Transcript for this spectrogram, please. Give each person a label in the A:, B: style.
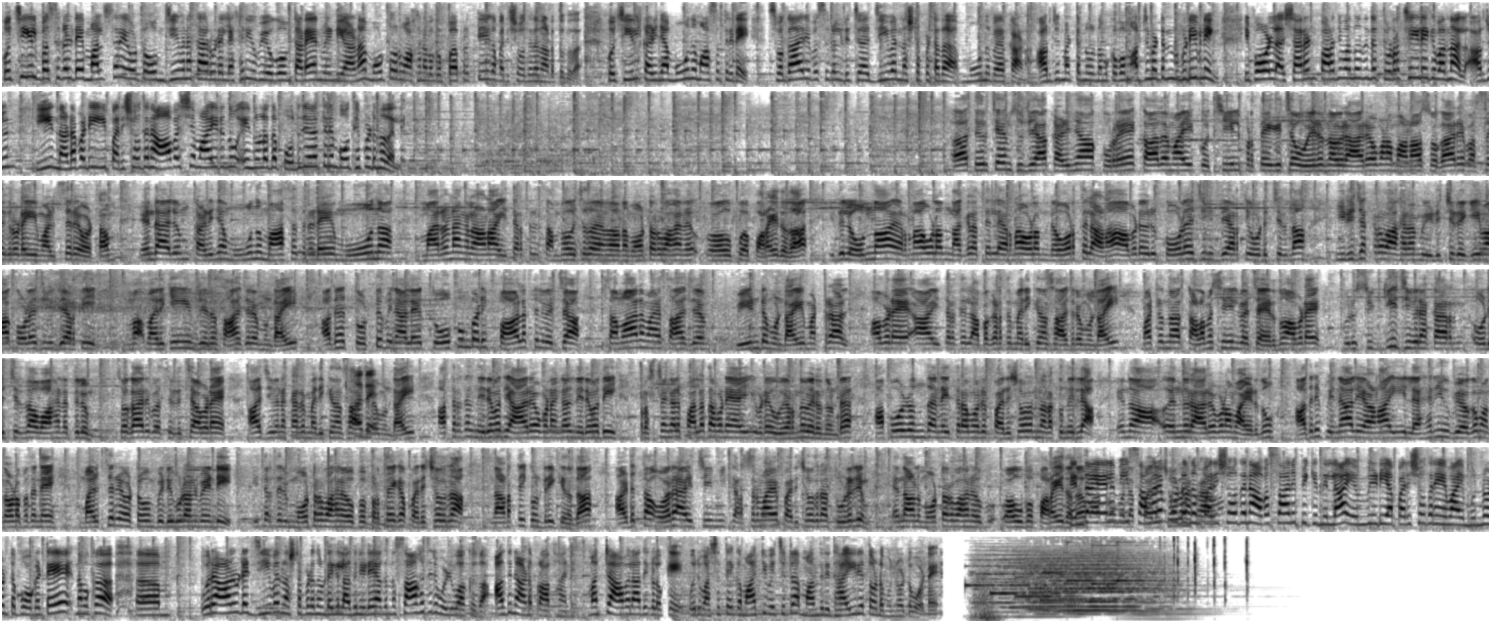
A: കൊച്ചിയിൽ ബസ്സുകളുടെ മത്സരയോട്ടവും ജീവനക്കാരുടെ ലഹരി ഉപയോഗവും തടയാൻ വേണ്ടിയാണ് മോട്ടോർ വാഹന വകുപ്പ് പ്രത്യേക പരിശോധന നടത്തുന്നത്. കൊച്ചിയിൽ കഴിഞ്ഞ മൂന്ന് മാസത്തിനിടെ സ്വകാര്യ ബസ്സുകൾ ഇടിച്ച് ജീവൻ നഷ്ടപ്പെട്ടത് മൂന്ന് പേർക്കാണ്. അർജുൻ മട്ടന്നൂർ നമുക്കൊപ്പം. അർജുൻ മട്ടന്നൂർ ഗുഡ് ഈവനിംഗ് ഇപ്പോൾ ശരൺ പറഞ്ഞു വന്നതിന്റെ തുടർച്ചയിലേക്ക് വന്നാൽ അർജുൻ ഈ നടപടി ഈ പരിശോധന ആവശ്യമായിരുന്നു എന്നുള്ളത് പൊതുജനത്തിനും ബോധ്യപ്പെടുന്നതല്ലേ?
B: ആ, തീർച്ചയായും സുജിയ കഴിഞ്ഞ കുറേ കാലമായി കൊച്ചിയിൽ പ്രത്യേകിച്ച് ഉയരുന്ന ഒരു ആരോപണമാണ് സ്വകാര്യ ബസ്സുകളുടെ ഈ മത്സരയോട്ടം. എന്തായാലും കഴിഞ്ഞ മൂന്ന് മാസത്തിനിടെ മൂന്ന് മരണങ്ങളാണ് ഇത്തരത്തിൽ സംഭവിച്ചത് എന്നാണ് മോട്ടോർ വാഹന വകുപ്പ് പറയുന്നത്. ഇതിൽ ഒന്ന് എറണാകുളം നഗരത്തിൽ എറണാകുളം നോർത്തിലാണ്. അവിടെ ഒരു കോളേജ് വിദ്യാർത്ഥി ഓടിച്ചിരുന്ന ഇരുചക്ര വാഹനം ഇടിച്ചിടുകയും ആ കോളേജ് വിദ്യാർത്ഥി മരിക്കുകയും ചെയ്ത സാഹചര്യമുണ്ടായി. അതിന് തൊട്ടു പിന്നാലെ തോപ്പുംപടി പാലത്തിൽ വെച്ച സമാനമായ സാഹചര്യം വീണ്ടും ഉണ്ടായി മറ്റൊരാൾ അവിടെ ആ ഇത്തരത്തിൽ അപകടത്തിൽ മരിക്കുന്ന സാഹചര്യമുണ്ടായി. മറ്റൊന്ന് കളമശ്ശേരിയിൽ വെച്ചായിരുന്നു. അവിടെ ഒരു സ്വിഗ്ഗി ജീവനക്കാരൻ ഓടിച്ചിരുന്ന വാഹനത്തിലും സ്വകാര്യ ബസ് ഇടിച്ച് അവിടെ ആ ജീവനക്കാരൻ മരിക്കുന്ന സാഹചര്യമുണ്ടായി. അത്തരത്തിൽ നിരവധി ആരോപണങ്ങൾ നിരവധി പ്രശ്നങ്ങൾ പലതവണയായി ഇവിടെ ഉയർന്നു വരുന്നുണ്ട്. അപ്പോഴൊന്നും തന്നെ ഇത്തരം ഒരു പരിശോധന നടക്കുന്നില്ല. എന്ന എന്നൊരു ആരോപണമായിരുന്നു. അതിന് പിന്നാലെയാണ് ഈ ലഹരി ഉപയോഗം. അതോടൊപ്പം തന്നെ മത്സരയോട്ടവും പിടികൂടാൻ വേണ്ടി ഇത്തരത്തിൽ മോട്ടോർ വാഹന വകുപ്പ് പ്രത്യേക പരിശോധന നടത്തിക്കൊണ്ടിരിക്കുന്നത്. അടുത്ത ഒരാഴ്ചയും ഈ കർശനമായ പരിശോധന തുടരും എന്നാണ് മോട്ടോർ വാഹന വകുപ്പ് പറയുന്നത്.
A: എന്തായാലും ഈ സമരം
B: പരിശോധന
A: കൊണ്ടൊന്നും പരിശോധന അവസാനിപ്പിക്കുന്നില്ല. എം വി ഡി ആ പരിശോധനയുമായി മുന്നോട്ട് പോകട്ടെ. നമുക്ക് ഒരാളുടെ ജീവൻ നഷ്ടപ്പെടുന്നുണ്ടെങ്കിൽ അതിനിടയാകുന്ന സാഹചര്യം ഒഴിവാക്കുക. അതിനാണ് പ്രാധാന്യം. മറ്റ് ആവലാതികളൊക്കെ ഒരു വശത്തേക്ക് മാറ്റിവെച്ചിട്ട് മന്ത്രി ധൈര്യത്തോടെ മുന്നോട്ട് പോട്ടെ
